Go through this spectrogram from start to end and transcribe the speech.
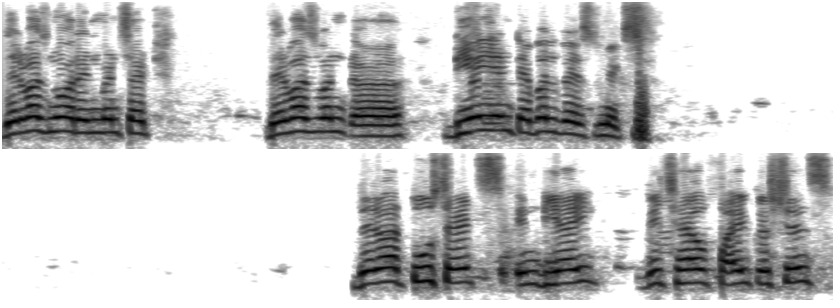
There was no arrangement set. There was one uh, DI and table based mix. There are two sets in DI which have five questions,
